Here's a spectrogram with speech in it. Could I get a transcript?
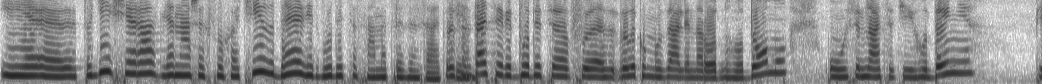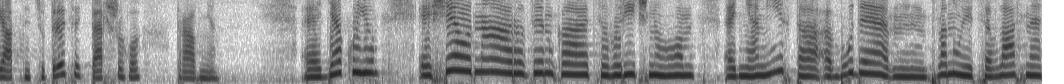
І е, тоді ще раз для наших слухачів, де відбудеться саме презентація. Презентація відбудеться в е, великому залі Народного дому у 17-й годині, п'ятницю 31 травня. Е, Дякую. Е, Ще одна родзинка цьогорічного дня міста буде, планується власне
